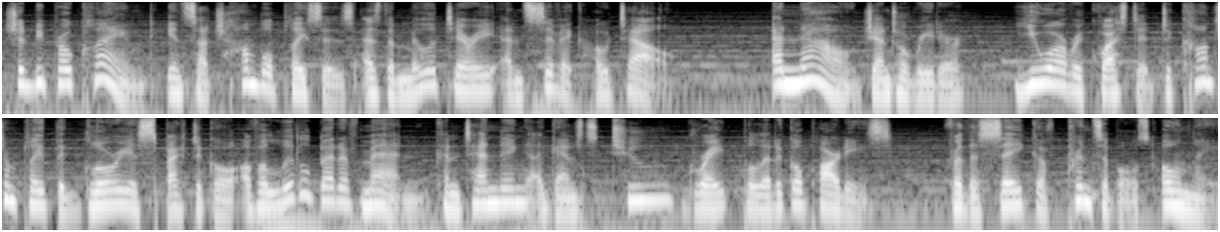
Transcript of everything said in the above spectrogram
should be proclaimed in such humble places as the Military and Civic Hotel. And now, gentle reader, you are requested to contemplate the glorious spectacle of a little bed of men contending against two great political parties for the sake of principles only.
